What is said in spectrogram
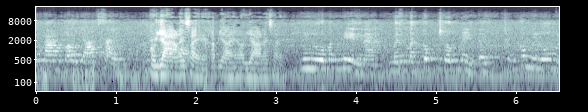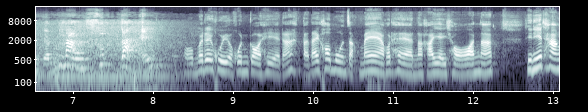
งน้ำก็เอายาใส่เอายาอะไรใส่อะครับยายเอายาอะไรใส่ ไม่รู้มันเหม็นนะมันมันก็เชิงเหม็นแต่ฉันก็ไม่รู้เหมือนกันนางสุดตายอ๋อไม่ได้คุยกับคนก่อเหตุนะ แต่ได้ข้อมูลจากแม่เขาแทนนะคะยายช้อนนะ ทีนี้ทาง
